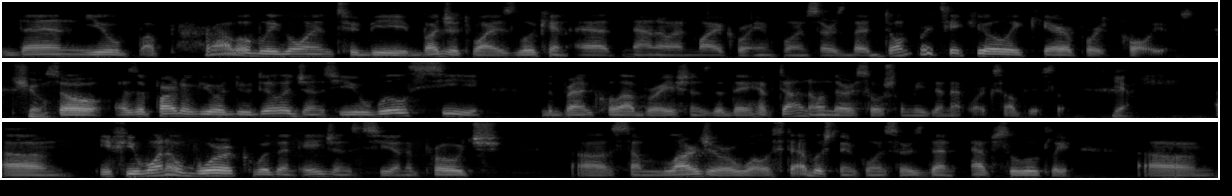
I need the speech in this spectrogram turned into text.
then you are probably going to be budget wise looking at nano and micro influencers that don't particularly care portfolios. Sure. So, as a part of your due diligence, you will see the brand collaborations that they have done on their social media networks, obviously. Yeah. Um, if you want to work with an agency and approach uh, some larger or well established influencers, then absolutely. Um,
